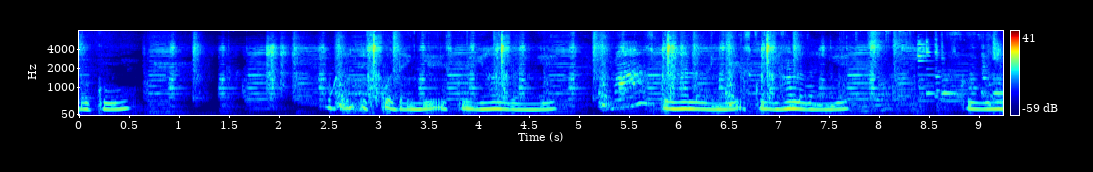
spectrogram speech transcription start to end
रुको। अपन इसको हटाएँगे, इसको यहाँ लगाएँगे। इसको यहाँ लगाएँगे, इसको यहाँ लगाएँगे, इसको यहाँ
